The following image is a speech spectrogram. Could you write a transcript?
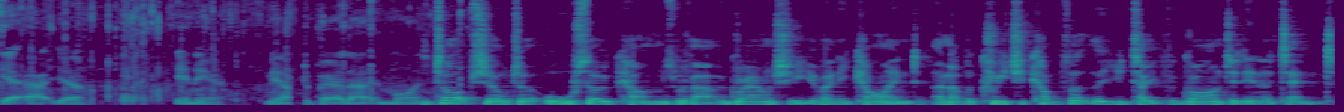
get at you in here. You have to bear that in mind. The tarp shelter also comes without a ground sheet of any kind, another creature comfort that you take for granted in a tent,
